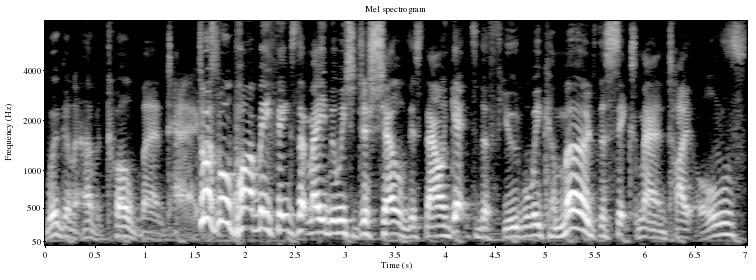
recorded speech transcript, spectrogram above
we're going to have a 12 man tag. So a small part of me thinks that maybe we should just shelve this now and get to the feud where we can merge the six man titles.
